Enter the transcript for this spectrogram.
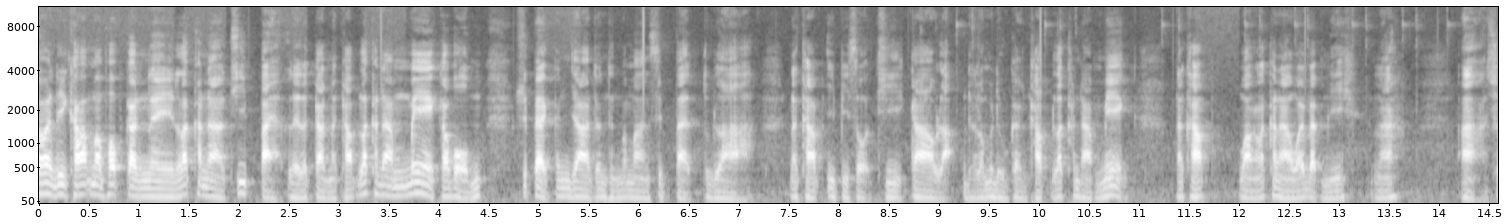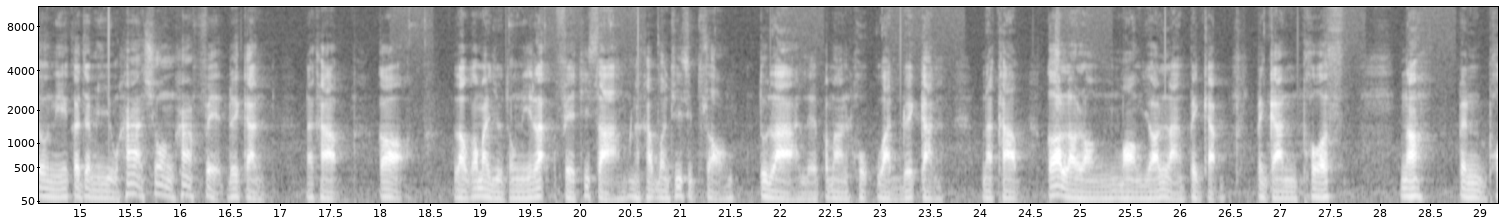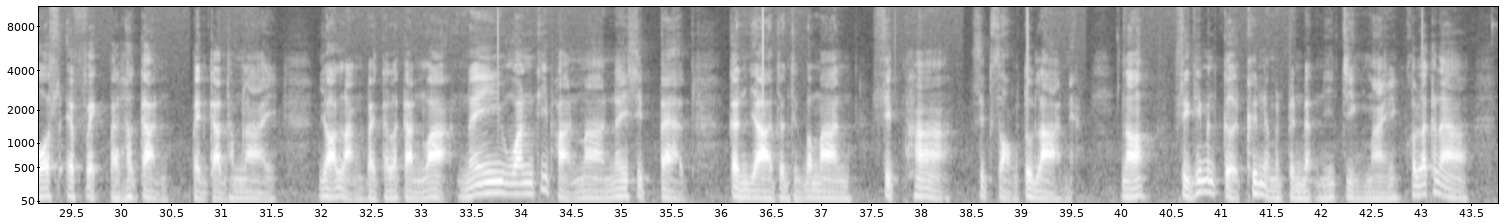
สวัสดีครับมาพบกันในลัคนาที่ 8 เลยละกันนะครับลัคนาเมษครับผม 18 กันยาจนถึงประมาณ 18 ตุลานะครับอีพิโซดที่ 9 ละ เดี๋ยวเรามาดูกันครับลัคนาเมษนะครับวางลัคนาไว้แบบนี้นะอ่าช่วงนี้ก็จะมีอยู่ 5 ช่วง 5 เฟสด้วยกันนะครับ ก็เราก็มาอยู่ตรงนี้ละเฟสที่3นะครับวันที่ 12 ตุลาเหลือประมาณ 6 วันด้วยกันนะครับ ก็เราลองมองย้อนหลังเป็นกับเป็นการโพสเนาะ เป็น post effect ไปละกัน เป็นการทำนาย ย้อนหลังไปกันละกันว่า ในวันที่ผ่านมาใน 18 กันยาจนถึงประมาณ 15 12 ตุลาเนี่ยเนาะสิ่งที่มันเกิดขึ้นน่ะมันเป็นแบบนี้จริงไหม คนลัคนา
